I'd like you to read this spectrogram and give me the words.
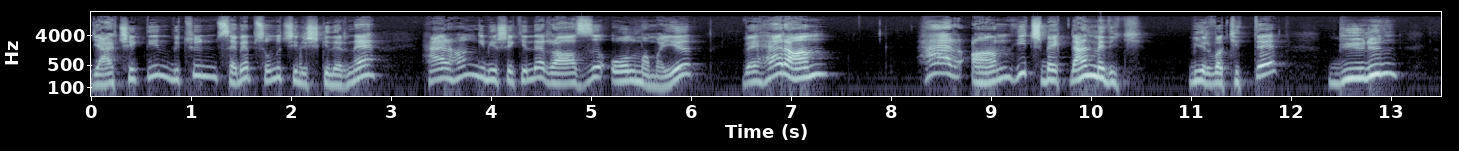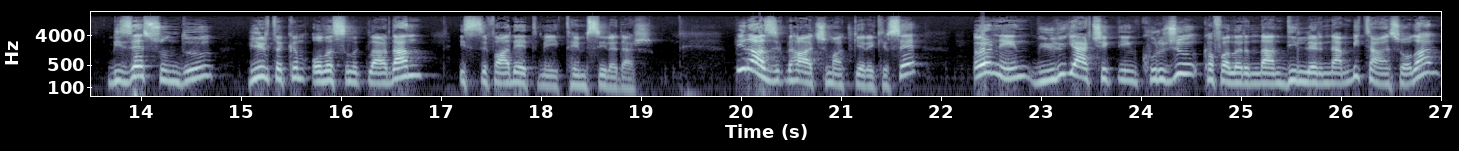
gerçekliğin bütün sebep sonuç ilişkilerine herhangi bir şekilde razı olmamayı ve her an her an hiç beklenmedik bir vakitte büyünün bize sunduğu bir takım olasılıklardan istifade etmeyi temsil eder. Birazcık daha açmak gerekirse örneğin büyülü gerçekliğin kurucu kafalarından dillerinden bir tanesi olan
